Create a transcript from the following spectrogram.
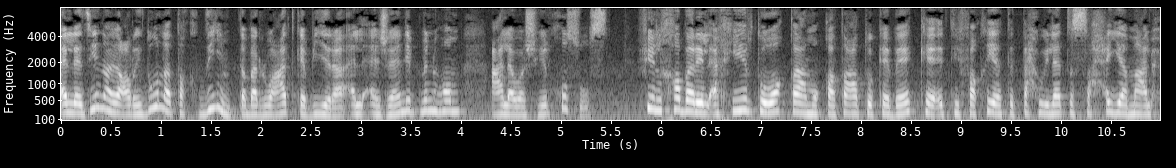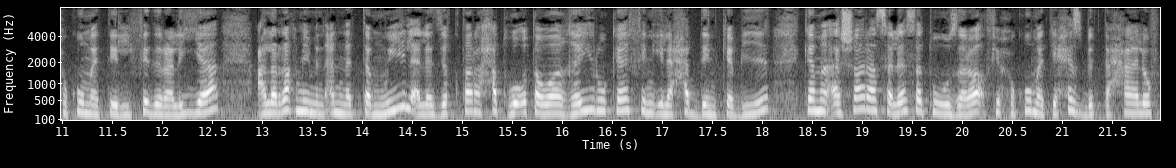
الذين يعرضون تقديم تبرعات كبيرة. الأجانب منهم على وجه الخصوص. في الخبر الأخير توقع مقاطعة كيبيك اتفاقية التحويلات الصحية مع الحكومة الفيدرالية على الرغم من أن التمويل الذي اقترحته أوتاوا غير كاف إلى حد كبير كما أشار ثلاثة وزراء في حكومة حزب التحالف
